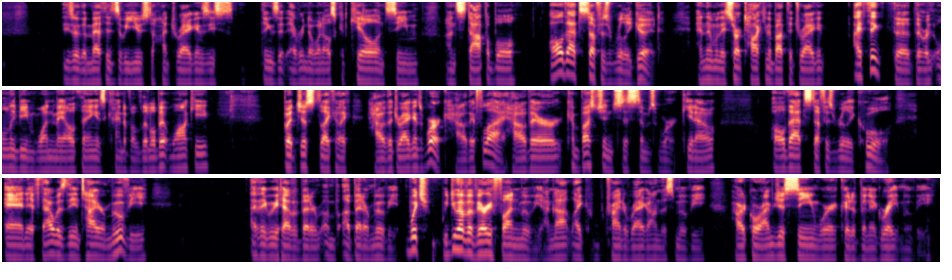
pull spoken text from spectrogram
These are the methods that we use to hunt dragons. These things that ever no one else could kill and seem unstoppable. All that stuff is really good. And then when they start talking about the dragon, I think the there only being one male thing is kind of a little bit wonky. But just like like how the dragons work, how they fly, how their combustion systems work, you know, all that stuff is really cool. And if that was the entire movie, I think we'd have a better a, a, better movie. Which we do have a very fun movie. I'm not like trying to rag on this movie hardcore. I'm just seeing where it could have been a great movie.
